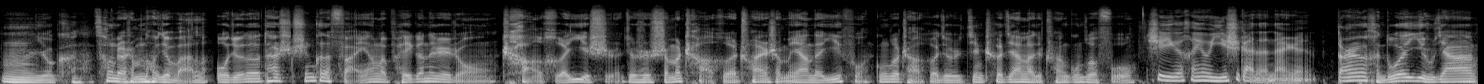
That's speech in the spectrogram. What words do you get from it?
嗯，有可能蹭点什么东西就完了。我觉得他深刻的反映了培根的这种场合意识，就是什么场合穿什么样的衣服。工作场合就是进车间了就穿工作服，是一个很有仪式感的男人。当然，很多艺术家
